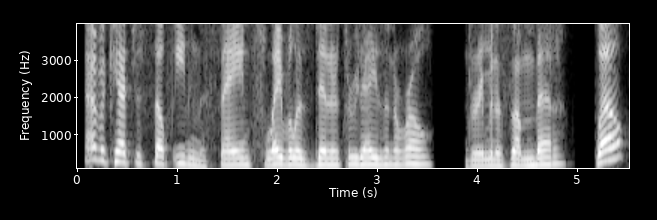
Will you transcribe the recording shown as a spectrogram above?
Have catch yourself eating the same flavorless dinner three days in a row? Dreaming of something better? Well,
